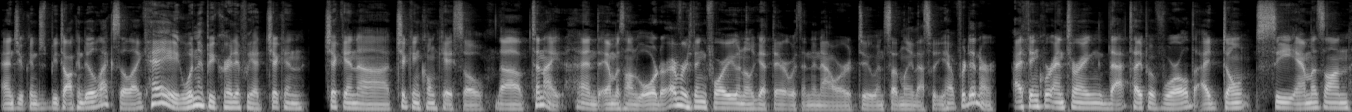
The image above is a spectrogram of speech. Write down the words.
and you can just be talking to Alexa like, "Hey, wouldn't it be great if we had chicken, chicken, uh, chicken con queso uh, tonight?" And Amazon will order everything for you, and it'll get there within an hour or two, and suddenly that's what you have for dinner. I think we're entering that type of world. I don't see Amazon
